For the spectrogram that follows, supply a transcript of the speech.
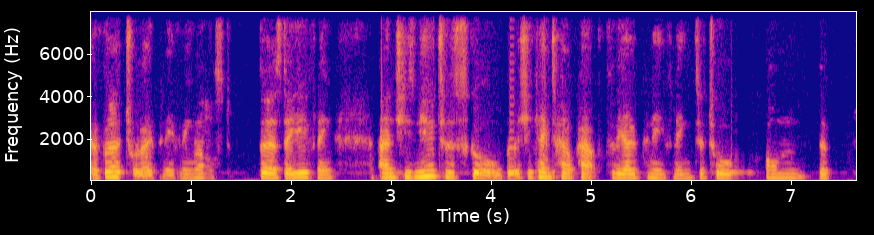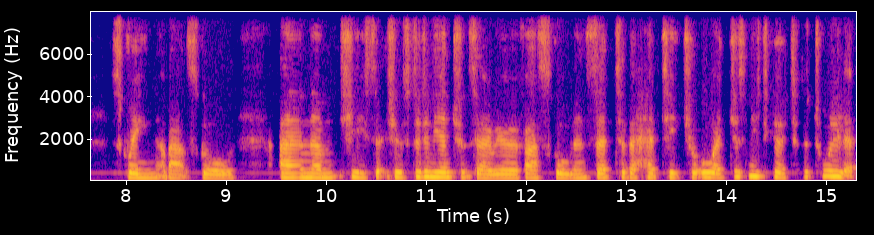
a virtual open evening last Thursday evening, and she's new to the school, but she came to help out for the open evening to talk on the screen about school. And um, she she stood in the entrance area of our school and said to the head teacher, "Oh, I just need to go to the toilet."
